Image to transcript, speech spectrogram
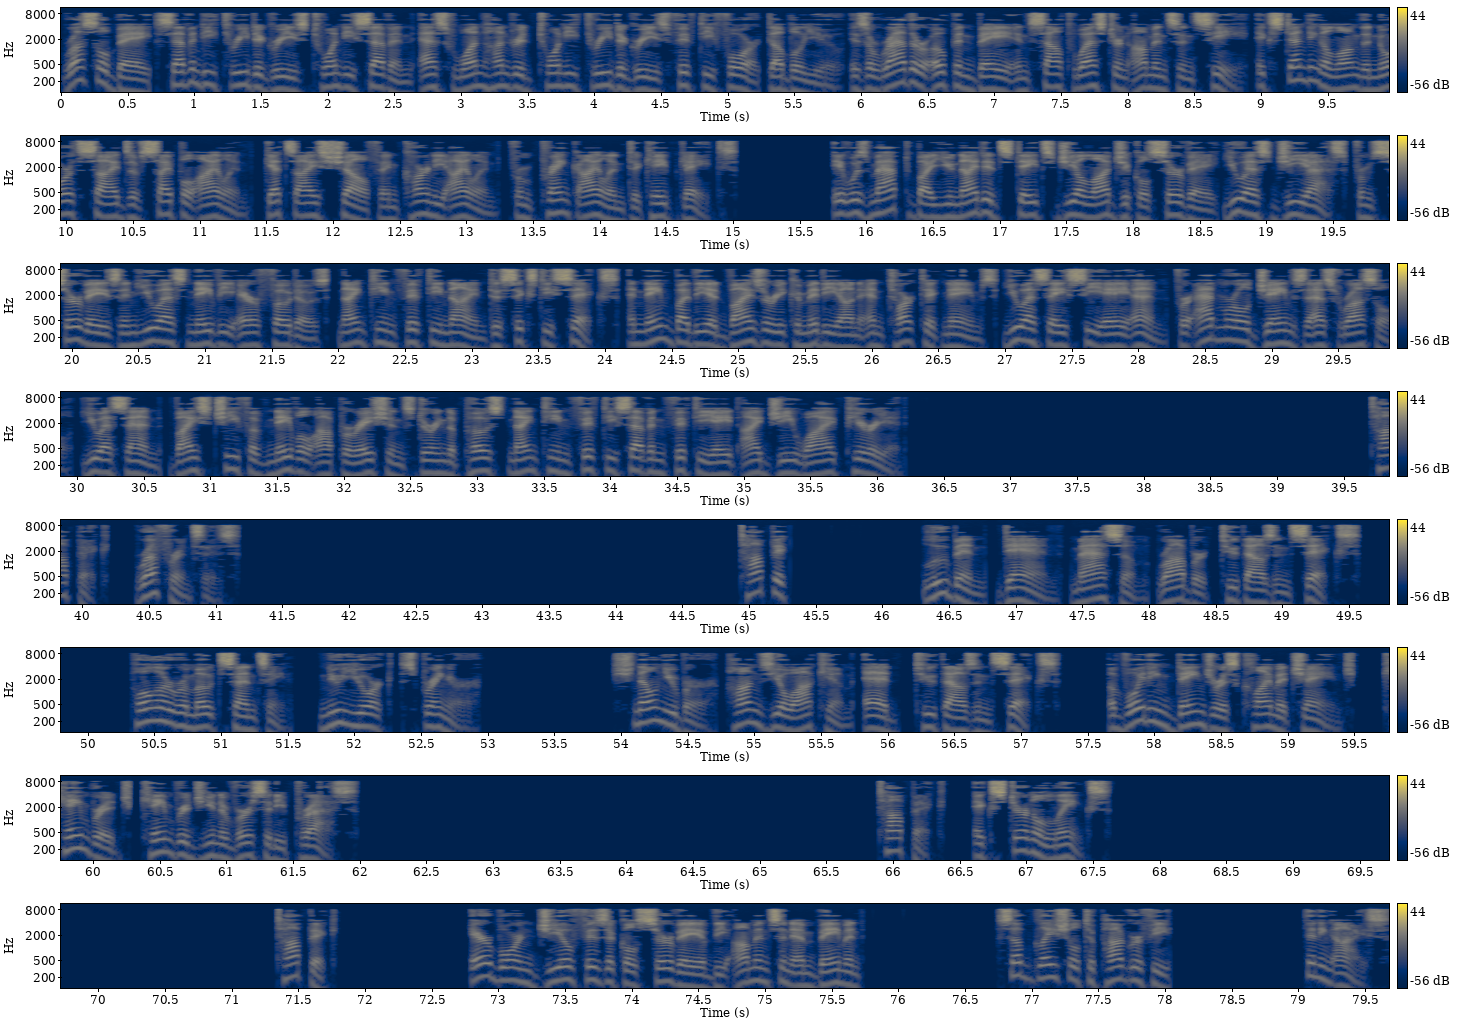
Russell Bay 73 degrees 27 S 123 degrees 54 W is a rather open bay in southwestern Amundsen Sea, extending along the north sides of Siple Island, Getz Ice Shelf and Carney Island, from Prank Island to Cape Gates. It was mapped by United States Geological Survey USGS from surveys and U.S. Navy air photos, 1959–66, and named by the Advisory Committee on Antarctic Names for Admiral James S. Russell, USN, Vice Chief of Naval Operations during the post-1957–58 IGY period. References Lubin, Dan, Massom, Robert 2006. Polar Remote Sensing. New York, Springer. Schellnhuber, Hans Joachim, ed. 2006. Avoiding Dangerous Climate Change. Cambridge, Cambridge University Press. External links Airborne Geophysical Survey of the Amundsen Embayment Subglacial topography Thinning ice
